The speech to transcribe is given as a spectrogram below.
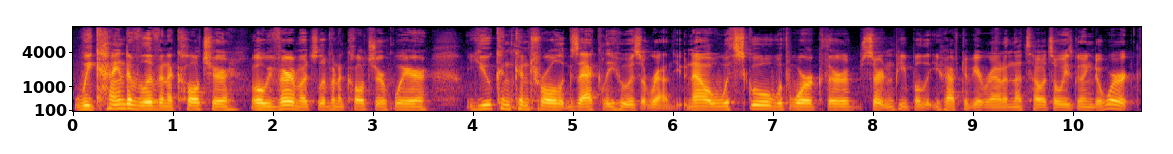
we kind of live in a culture, well, we very much live in a culture where you can control exactly who is around you. Now, with school, with work, there are certain people that you have to be around, and that's how it's always going to work.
